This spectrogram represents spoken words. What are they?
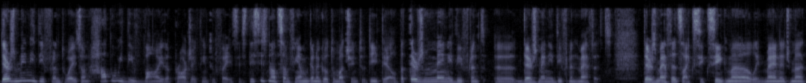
there's many different ways on how do we divide a project into phases. This is not something I'm going to go too much into detail, but there's many different uh, there's many different methods. There's methods like Six Sigma, Lean Management.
